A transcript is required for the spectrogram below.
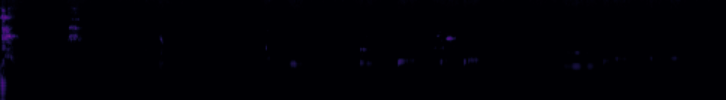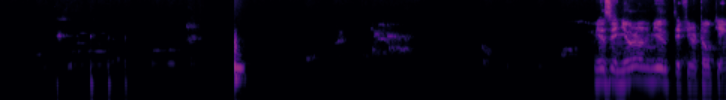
Musin, you're on mute if you're talking.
